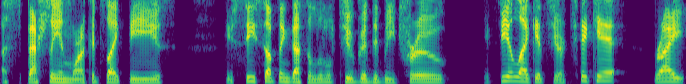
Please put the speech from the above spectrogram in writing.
especially in markets like these. You see something that's a little too good to be true. You feel like it's your ticket, right?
